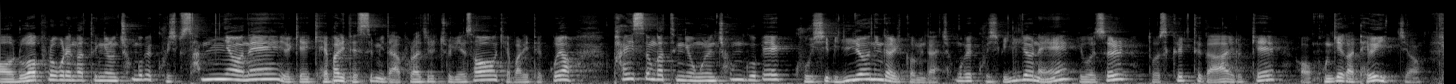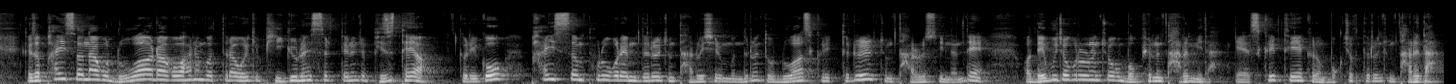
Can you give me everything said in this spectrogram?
어, Lua 프로그램 같은 경우는 1993년에 이렇게 개발이 됐습니다. 브라질 쪽에서 개발이 됐고요. Python 같은 경우는 1991년인가일 겁니다. 1991년에 이것을 또 스크립트가 이렇게 어, 공개가 되어 있죠. 그래서 Python하고 Lua라고 하는 것들하고 이렇게 비교를 했을 때는 좀 비슷해요 그리고 Python 프로그램들을 좀 다루시는 분들은 또 Lua 스크립트를 좀 다룰 수 있는데 어, 내부적으로는 조금 목표는 다릅니다. 예, 스크립트의 그런 목적들은 좀 다르다.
